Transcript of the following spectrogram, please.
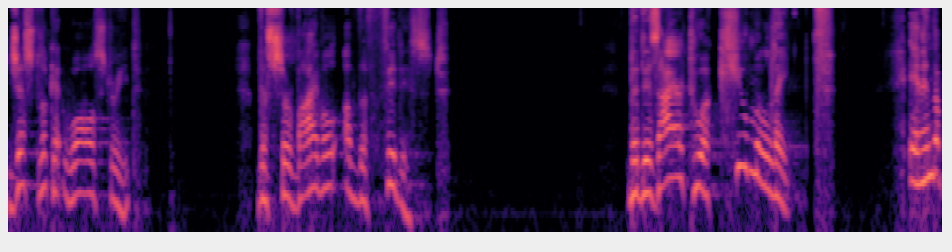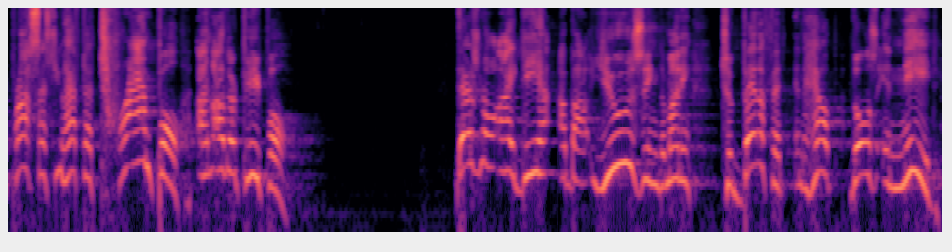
Just look at Wall Street. The survival of the fittest. The desire to accumulate. And in the process, you have to trample on other people. There's no idea about using the money to benefit and help those in need.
